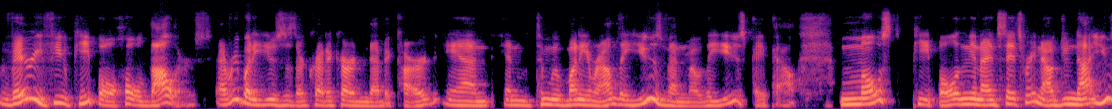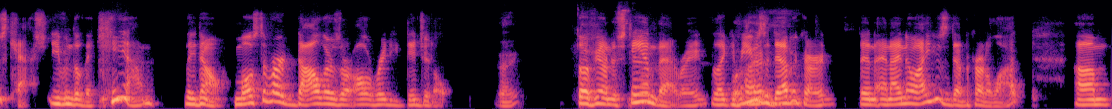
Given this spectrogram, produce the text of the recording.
very few people hold dollars. Everybody uses their credit card and debit card and and to move money around, they use Venmo, they use PayPal. Most people in the United States right now do not use cash, even though they can, they don't. Most of our dollars are already digital. Right. So if you understand that, right? Like if Well, you use I- a debit card, and, and I know I use a debit card a lot, um,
